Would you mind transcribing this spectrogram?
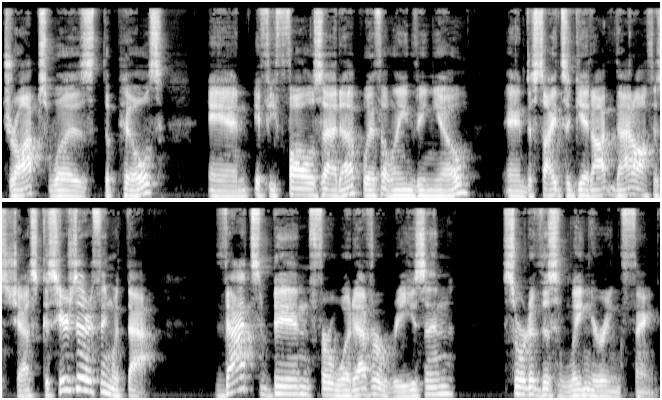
drops was the pills, and if he follows that up with Alain Vigneault and decides to get that off his chest, because here's the other thing with that that's been for whatever reason sort of this lingering thing.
